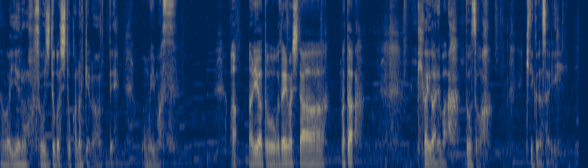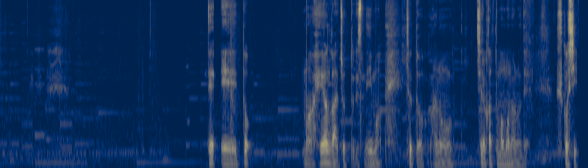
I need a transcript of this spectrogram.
なんか家の掃除とかしとかなきゃなって思います。あありがとうございました。また機会があればどうぞ来てください。でえっ、ー、とまあ部屋がちょっとですね今ちょっとあの散らかったままなので少し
